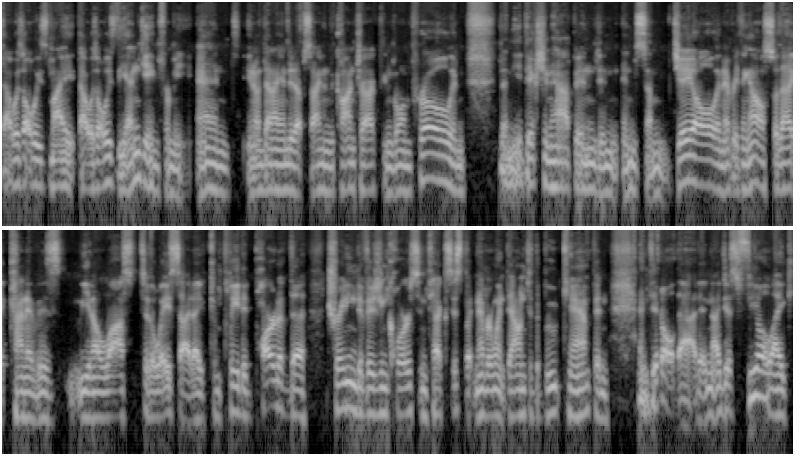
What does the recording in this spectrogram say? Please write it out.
that was always my that was always the end game for me. And you know, then I ended up signing the contract and going pro, and then the addiction happened and and some jail and everything else. So that kind of is you know lost to the wayside. I completed part of the training division course in Texas, but never went down to the boot camp and and did all that. And I just feel like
